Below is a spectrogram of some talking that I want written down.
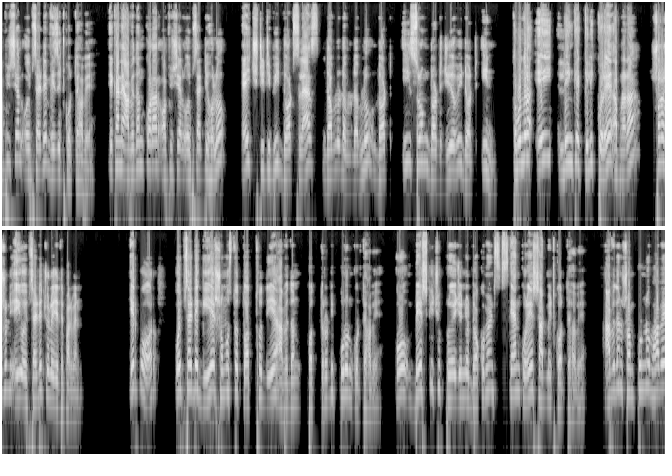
অফিসিয়াল ওয়েবসাইটে ভিজিট করতে হবে। এখানে আবেদন করার অফিসিয়াল ওয়েবসাইটটি হল H TTP dot slash W W W dot eShram dot GOV dot in তো বন্ধুরা, এই লিঙ্কে ক্লিক করে আপনারা সরাসরি এই ওয়েবসাইটে চলে যেতে পারবেন। এরপর ওয়েবসাইটে গিয়ে সমস্ত তথ্য দিয়ে আবেদনপত্রটি পূরণ করতে হবে ও বেশ কিছু প্রয়োজনীয় ডকুমেন্টস স্ক্যান করে সাবমিট করতে হবে। আবেদন সম্পূর্ণভাবে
